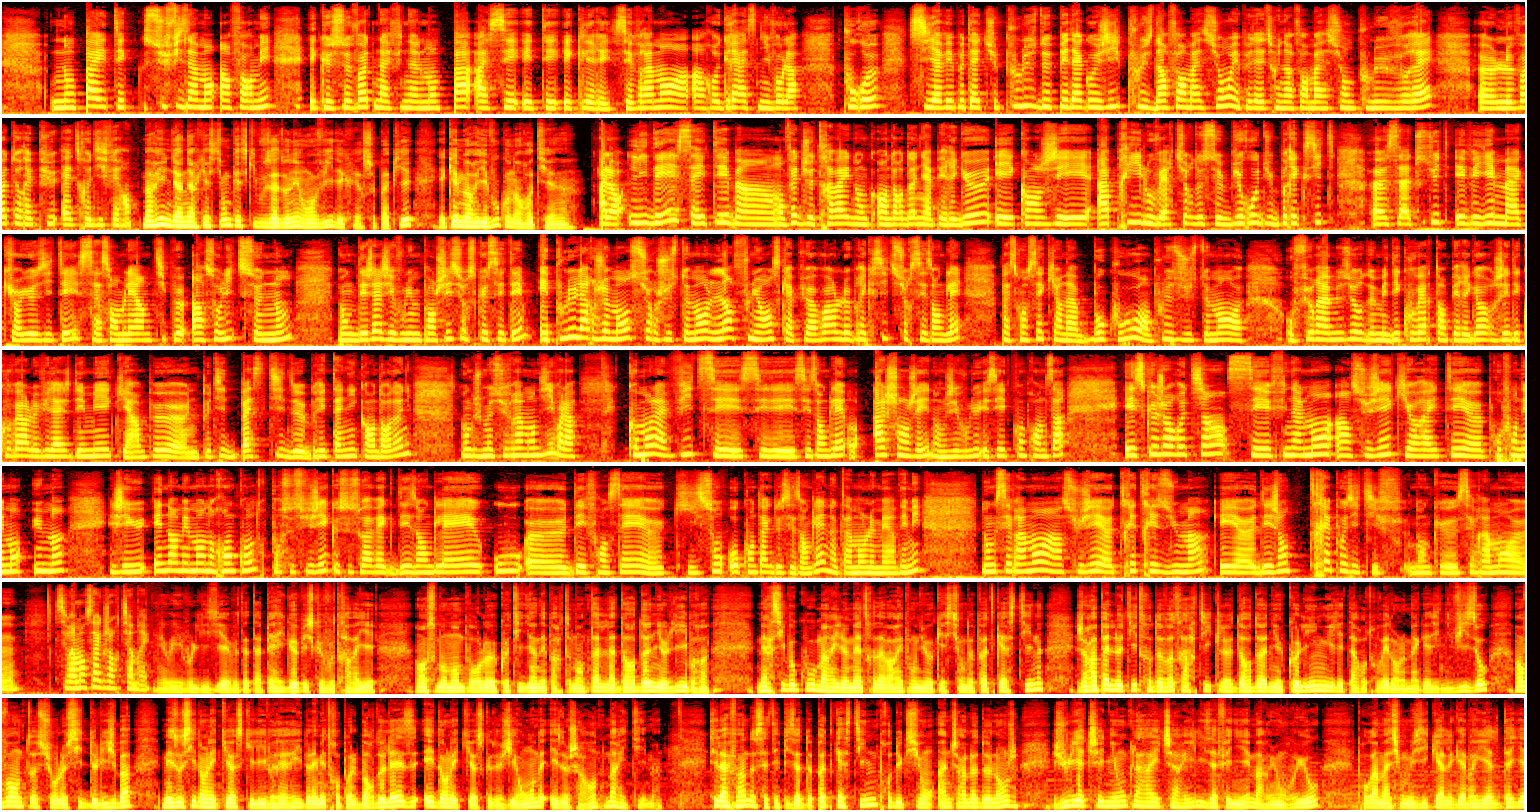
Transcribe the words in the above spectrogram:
n'ont pas été suffisamment informés et que ce vote n'a finalement pas assez été éclairé. C'est vraiment un, regret à ce niveau-là. Pour eux, s'il y avait peut-être eu plus de pédagogie, plus d'informations et peut-être une information plus vraie, euh, le vote aurait pu être différent. Marie, une dernière question. Qu'est-ce qui vous a donné envie d'écrire ce papier? Et qu'aimeriez-vous qu'on en retienne? Alors l'idée, ça a été, ben, en fait, je travaille donc en Dordogne à Périgueux et quand j'ai appris l'ouverture de ce bureau du Brexit, euh, ça a tout de suite éveillé ma curiosité. Ça semblait un petit peu insolite ce nom, donc déjà j'ai voulu me pencher sur ce que c'était et plus largement sur justement l'influence qu'a pu avoir le Brexit sur ces Anglais, parce qu'on sait qu'il y en a beaucoup. En plus, justement, euh, au fur et à mesure de mes découvertes en Périgord, j'ai découvert le village d'Aimé, qui est un peu euh, une petite bastide britannique en Dordogne. Donc je me suis vraiment dit voilà, comment la vie de ces, Anglais a changé. Donc j'ai voulu essayer de comprendre ça. Et ce que j'en retiens, c'est finalement un sujet qui aura été euh, profondément humain. J'ai eu énormément de rencontres pour ce sujet, que ce soit avec des Anglais ou euh, des Français euh, qui sont au contact de ces Anglais, notamment le maire d'Aimé. Donc c'est vraiment un sujet très très humain et des gens très positifs. Donc c'est vraiment c'est vraiment ça que j'en retiendrai. Et oui, vous le disiez, vous êtes à Périgueux puisque vous travaillez en ce moment pour le quotidien départemental La Dordogne Libre. Merci beaucoup Marie Lemaître d'avoir répondu aux questions de podcasting. Je rappelle le titre de votre article Dordogne Calling. Il est à retrouver dans le magazine Viso, en vente sur le site de l'IJBA, mais aussi dans les kiosques et librairies de la métropole bordelaise et dans les kiosques de Gironde et de Charente-Maritime. C'est la fin de cet épisode de podcasting. Production Anne-Charlotte Delange, Juliette Chénion, Clara Echari, Lisa Feignet, Marion Ruot. Programmation musicale Gabriel Taillet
